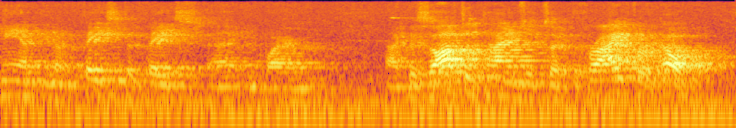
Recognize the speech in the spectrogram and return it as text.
can in a face-to-face uh, environment. Because uh, oftentimes it's a cry for help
